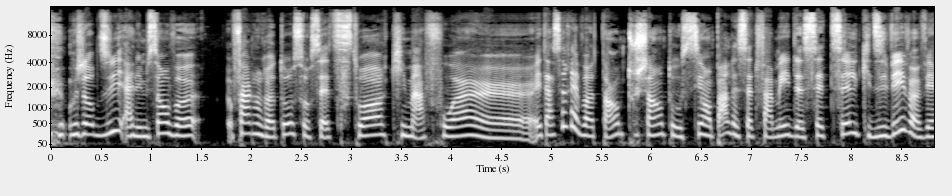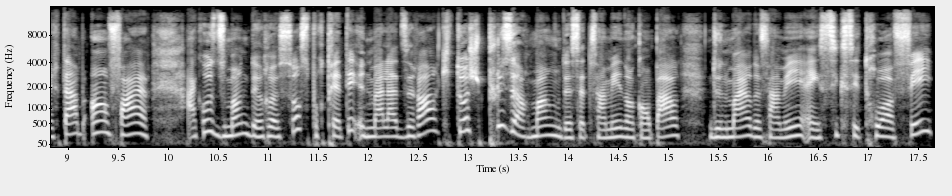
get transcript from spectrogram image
Aujourd'hui, à l'émission, on va faire un retour sur cette histoire qui, ma foi, euh, est assez révoltante, touchante aussi. On parle de cette famille de cette île qui dit vivre un véritable enfer à cause du manque de ressources pour traiter une maladie rare qui touche plusieurs membres de cette famille. Donc, on parle d'une mère de famille ainsi que ses trois filles.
